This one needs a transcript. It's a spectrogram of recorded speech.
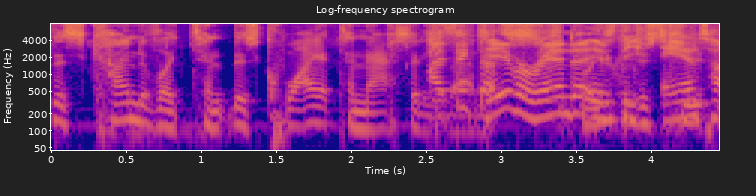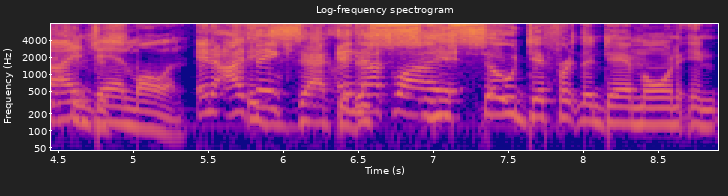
this kind of like ten, this quiet tenacity. I think that's- Dave Aranda is the just anti can just- Dan Mullen. And I think exactly, and There's- that's why he's so different than Dan Mullen in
